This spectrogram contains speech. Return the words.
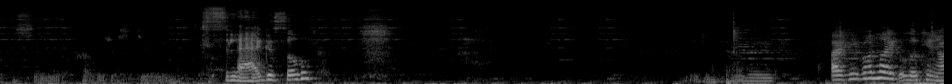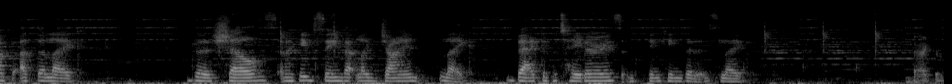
Let's see, I'll probably just do. Slag assault? I keep on like looking up at the like the shelves and I keep seeing that like giant like bag of potatoes and thinking that it's like Bag of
